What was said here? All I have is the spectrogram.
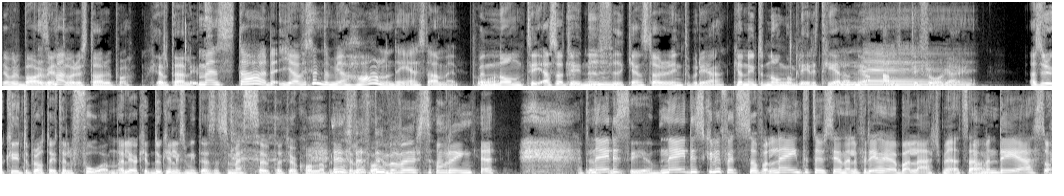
Jag vill bara Alltså, veta man- vad du stör dig på, helt ärligt. Men stör jag vet inte om jag har någonting jag stör mig på. Men någonting, alltså att jag är nyfiken, stör dig inte på det? Kan du inte någon gång bli irriterad när jag Nej. alltid frågar? Alltså du kan ju inte prata i telefon eller kan, du kan liksom inte smsa utan att jag kollar på din det, telefon. Det som ringer? Nej det, nej det skulle faktiskt i så fall, nej inte du sen heller för det har jag bara lärt mig att så här, Ja. men det är så.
